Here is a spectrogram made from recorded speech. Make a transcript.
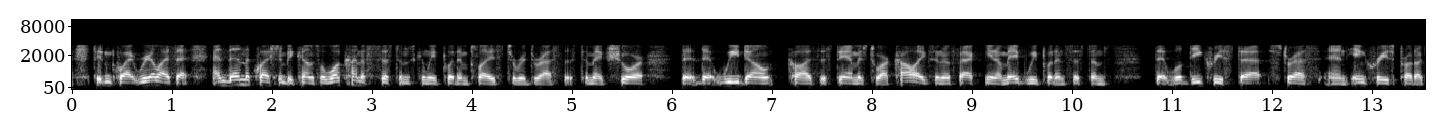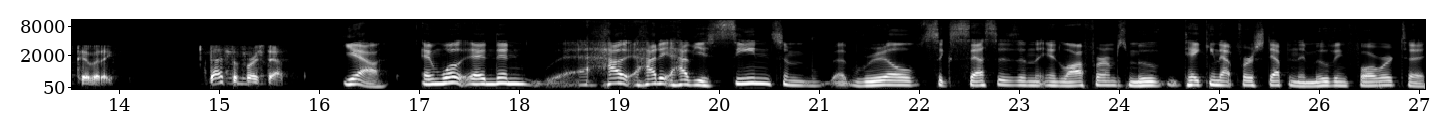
didn't quite realize that." And then the question becomes, "Well, what kind of systems can we put in place to redress this to make sure that that we don't cause this damage to our colleagues? And in fact, you know, maybe we put in systems that will decrease st- stress and increase productivity." That's the first step. Yeah, and what? And then how? How did have you seen some uh, real successes in the in law firms move taking that first step and then moving forward to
